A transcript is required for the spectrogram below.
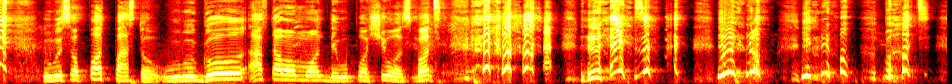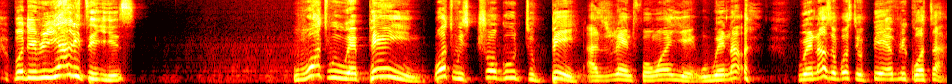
we will support pastor. We will go after one month, they will pursue us. But you know, you know, but but the reality is what we were paying, what we struggled to pay as rent for one year, we were now we're not supposed to pay every quarter.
